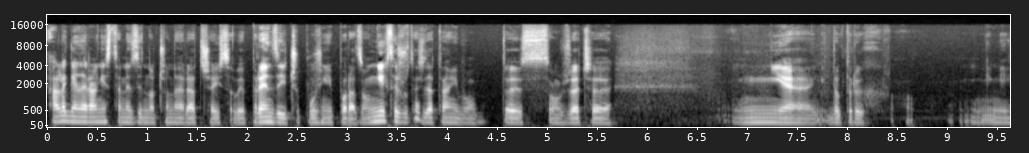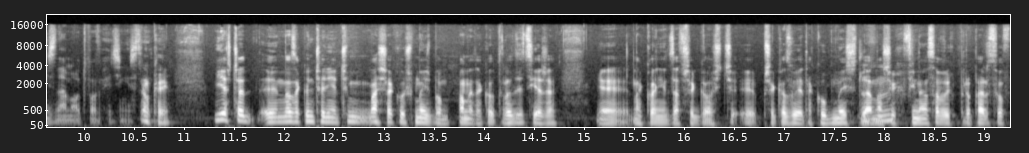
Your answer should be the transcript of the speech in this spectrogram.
Ale generalnie Stany Zjednoczone raczej sobie prędzej czy później poradzą. Nie chcę rzucać datami, bo to jest, są rzeczy, nie, do których nie, nie znamy odpowiedzi niestety. Okej. I jeszcze y, na zakończenie, czy masz jakąś myśl, bo mamy taką tradycję, że y, na koniec zawsze gość y, przekazuje taką myśl dla Mhm. naszych finansowych prepersów,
